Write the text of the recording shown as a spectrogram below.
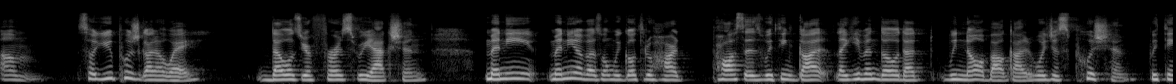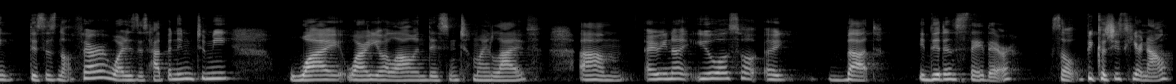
Um, so you pushed God away that was your first reaction. Many, many of us, when we go through hard process, we think God, like even though that we know about God, we just push him. We think this is not fair. Why is this happening to me? Why, why are you allowing this into my life? Um, Irina, you also, uh, but it didn't stay there. So, because she's here now,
